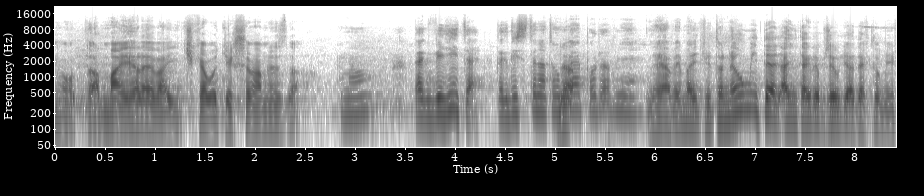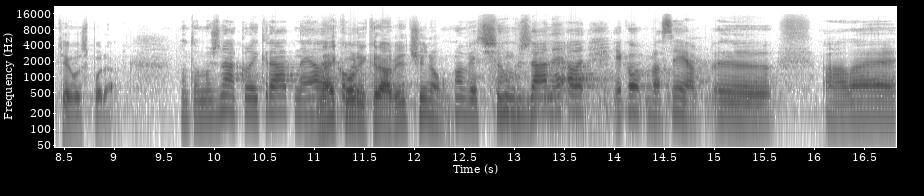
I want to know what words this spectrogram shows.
No tam mají, hele, vajíčka, od těch se vám nezdá. No, tak vidíte, tak když jste na tom No. úplně podobně. Ne, já vím, ale vy to neumíte ani tak dobře udělat, jak to mě v těch hospodách. No to možná kolikrát ne, ale... Ne jako kolikrát, většinou. No většinou možná ne, ale jako vlastně já, uh, ale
